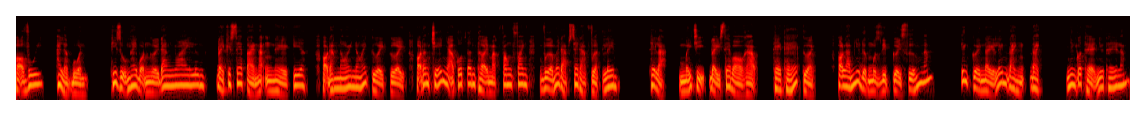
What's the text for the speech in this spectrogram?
họ vui hay là buồn. Thí dụ ngay bọn người đang nhoai lưng đẩy cái xe tải nặng nề kia, họ đang nói nói cười cười, họ đang chế nhạo cô tân thời mặc phong phanh vừa mới đạp xe đạp vượt lên. Thế là mấy chị đẩy xe bò gạo, the thế cười. Họ làm như được một dịp cười sướng lắm. Tiếng cười nảy lên đành đạch, nhưng có thể như thế lắm.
